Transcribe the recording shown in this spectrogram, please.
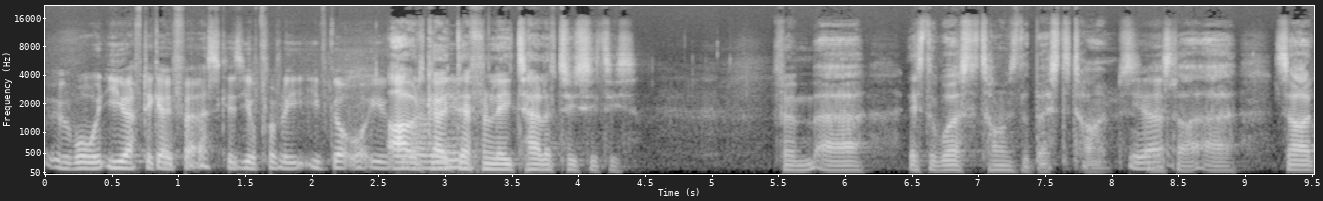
Well, you have to go first because you're probably you've got what you've. I would go definitely Tale of Two Cities. From uh, It's the Worst of Times, the Best of Times. Yeah. It's like, uh, so I'd,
